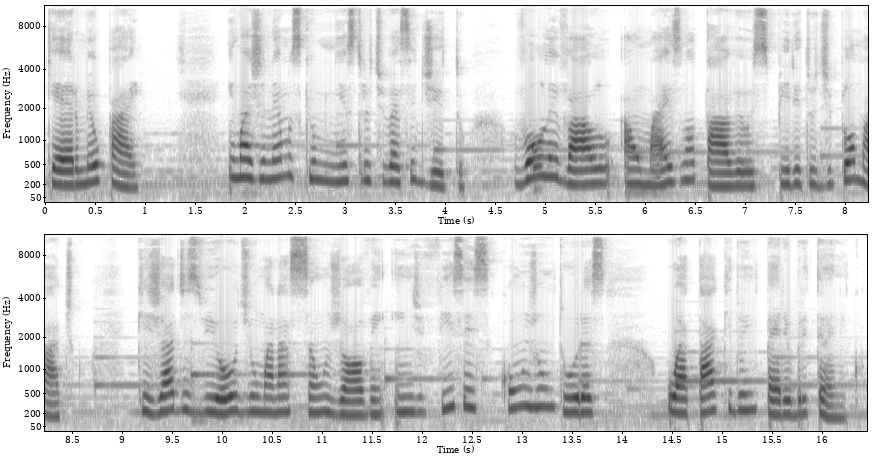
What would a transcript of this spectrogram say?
Quero meu pai. Imaginemos que o ministro tivesse dito: Vou levá-lo ao mais notável espírito diplomático que já desviou de uma nação jovem em difíceis conjunturas o ataque do Império Britânico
